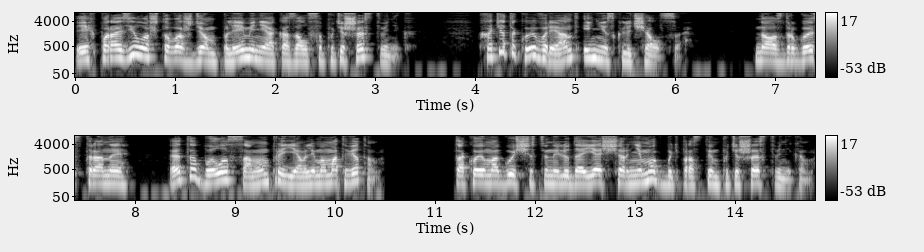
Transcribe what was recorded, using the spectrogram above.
Их поразило, что вождем племени оказался путешественник. Хотя такой вариант и не исключался. Но с другой стороны, это было самым приемлемым ответом. Такой могущественный людоящер не мог быть простым путешественником.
